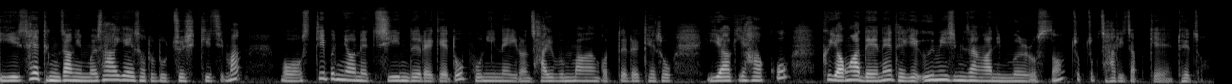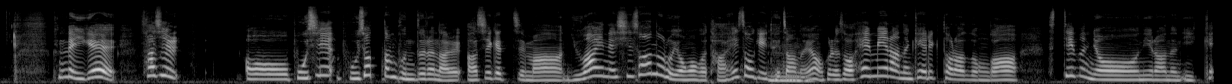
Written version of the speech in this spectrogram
이 세 등장인물 사이에서도 노출시키지만 뭐 스티븐 연의 지인들에게도 본인의 이런 자유분방한 것들을 계속 이야기하고 그 영화 내내 되게 의미심장한 인물로서 쭉쭉 자리 잡게 되죠. 근데 이게 사실 어 보시 보셨던 분들은 알, 아시겠지만 유아인의 시선으로 영화가 다 해석이 되잖아요. 그래서 해미라는 캐릭터라던가 스티븐 연이라는 이, 캐,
